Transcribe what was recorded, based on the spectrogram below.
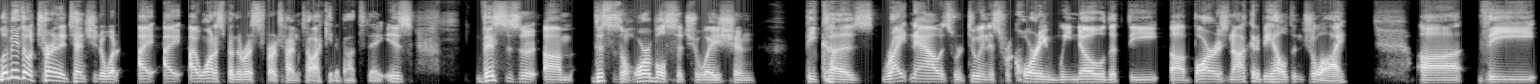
let me though turn the attention to what I, I, I want to spend the rest of our time talking about today is this is a um, this is a horrible situation because right now as we're doing this recording we know that the uh, bar is not going to be held in July. Uh, the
